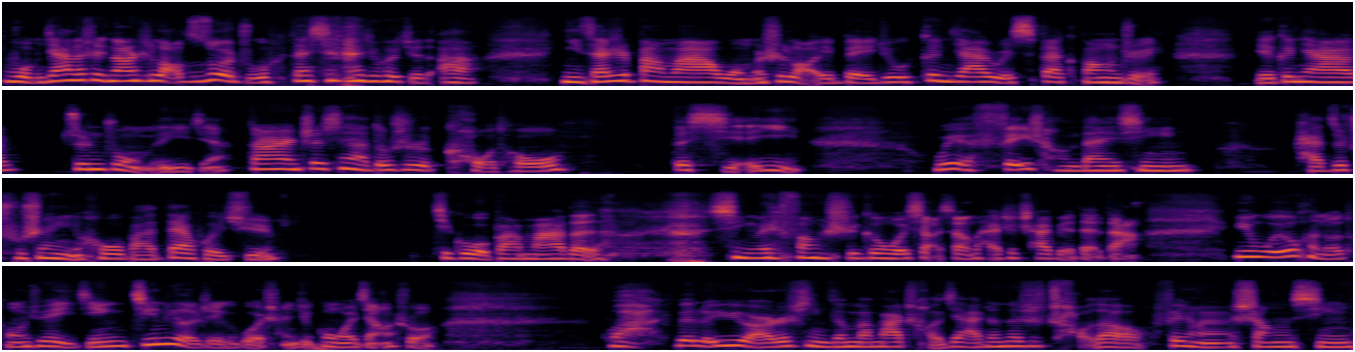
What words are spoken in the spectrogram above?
我们家的事情当然是老子做主，但现在就会觉得啊，你才是爸妈，我们是老一辈，就更加 respect boundary，也更加尊重我们的意见。当然，这现在都是口头的协议。我也非常担心孩子出生以后，我把他带回去。结果我爸妈的 行为方式跟我想象的还是差别太大，因为我有很多同学已经经历了这个过程，就跟我讲说，哇，为了育儿的事情跟妈妈吵架，真的是吵到非常伤心，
